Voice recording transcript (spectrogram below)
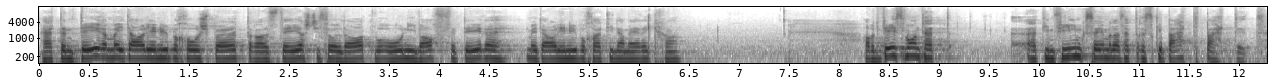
Er hat dann deren Medaillen bekommen später als der erste Soldat, der ohne Waffe deren Medaillen bekommen hat in Amerika. Aber Desmond hat, hat im Film gesehen, dass er ein Gebet betet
